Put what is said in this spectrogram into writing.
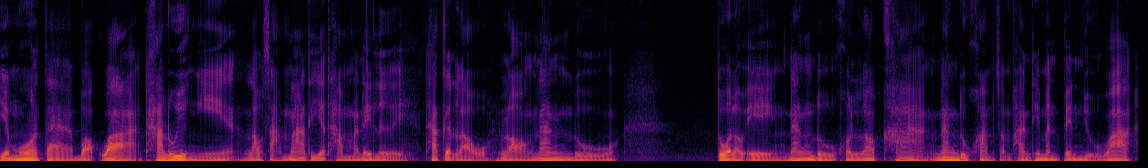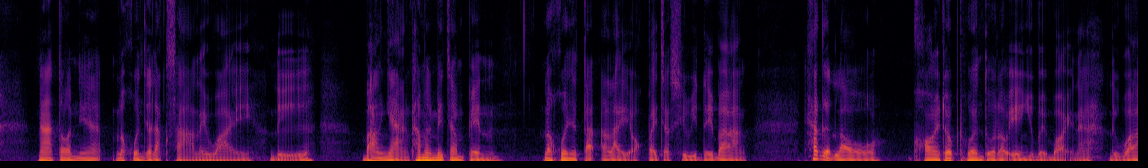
อย่ามัวแต่บอกว่าถ้ารู้อย่างนี้เราสามารถที่จะทำมันได้เลย ถ้าเกิดเราลองนั่งดูตัวเราเอง นั่งดูคนรอบข้าง นั่งดูความสัมพันธ์ที่มันเป็นอยู่ว่าณตอนนี้เราควรจะรักษาอะไรไว้ หรือบางอย่างถ้ามันไม่จำเป็น เราควรจะตัดอะไรออกไปจากชีวิตได้บ้าง ถ้าเกิดเราคอยทบทวนตัวเราเองอยู่บ่อยๆนะ หรือว่า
